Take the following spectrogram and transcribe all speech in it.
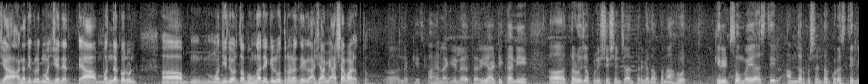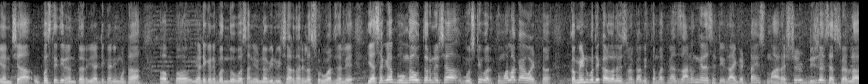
ज्या अनधिकृत मस्जिद आहेत त्या बंद करून मस्जिदीवरचा भोंगा देखील उतरवण्यात येईल अशी आम्ही आशा बाळगतो. नक्कीच पाहायला गेलं तर या ठिकाणी तळुजा पोलीस स्टेशनच्या अंतर्गत आपण आहोत. किरीट सोमय्या असतील आमदार प्रशांत ठाकूर असतील यांच्या उपस्थितीनंतर या ठिकाणी मोठा प- या ठिकाणी बंदोबस्त आणि नवीन विचारधारेला सुरुवात झाली आहे. या सगळ्या भोंगा उतरण्याच्या गोष्टीवर तुम्हाला काय वाटतं? कमेंटमध्ये कळवायला विसरू नका. वित्त बातम्या जाणून घेण्यासाठी रायगड टाइम्स महाराष्ट्र डिजिटल सबस्क्राईबला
